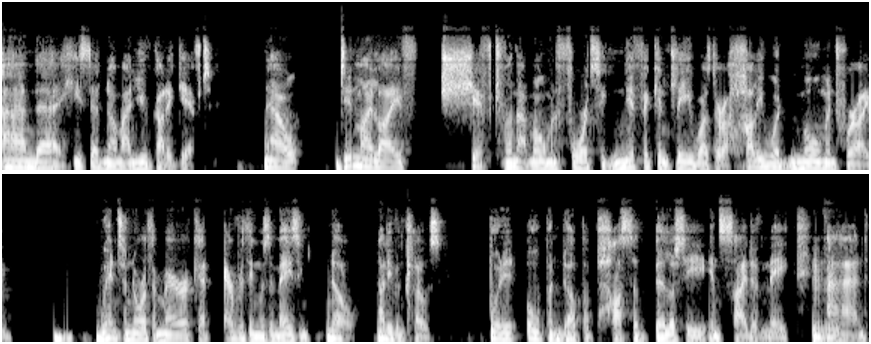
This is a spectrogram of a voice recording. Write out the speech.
And uh, he said, "No, man, you've got a gift." Now, did my life shift from that moment forward significantly? Was there a Hollywood moment where I went to North America and everything was amazing? No, not even close but it opened up a possibility inside of me. Mm-hmm. And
